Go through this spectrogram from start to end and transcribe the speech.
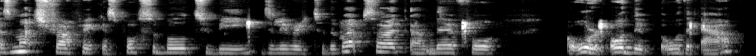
as much traffic as possible to be delivered to the website and therefore, or, or, the, or the app,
